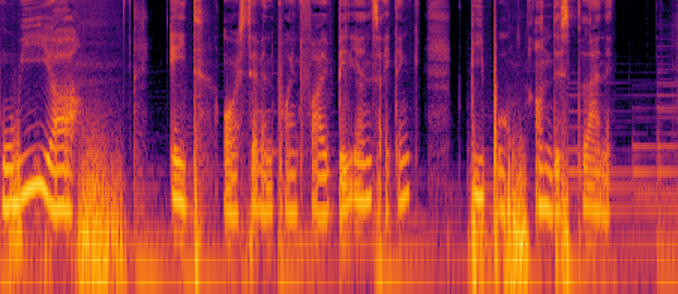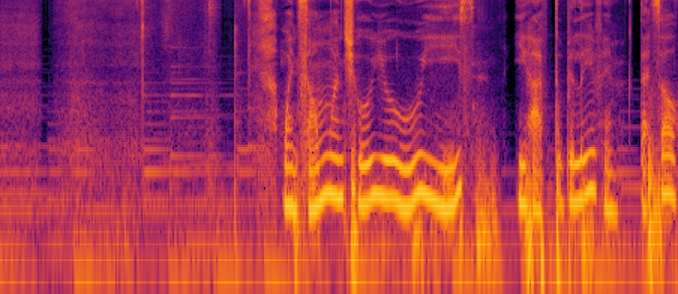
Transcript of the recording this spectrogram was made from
We are 8 or 7.5 billions, I think, people on this planet. When someone show you who he is, you have to believe him. That's all.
